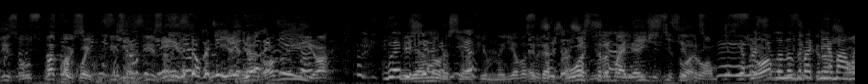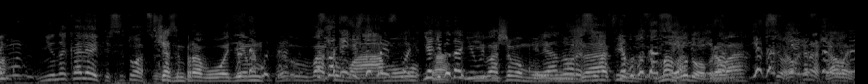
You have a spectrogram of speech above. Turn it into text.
Лиза, успокойся. Лиза, Лиза, не Я трогаю ее. Вы обещали Элеонора мне. Серафимовна, я вас Это накаляйте синдром. Я просила называть меня мамой. Не накаляйте ситуацию. Сейчас мы проводим э, вашу маму и вашего мужа. Элеонора Серафимовна, мама, доброго. Все, хорошо. Давай.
